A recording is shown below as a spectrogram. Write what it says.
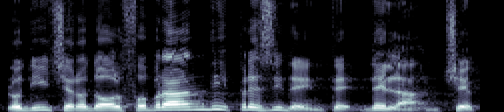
lo dice Rodolfo Brandi, presidente dell'ANCE.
